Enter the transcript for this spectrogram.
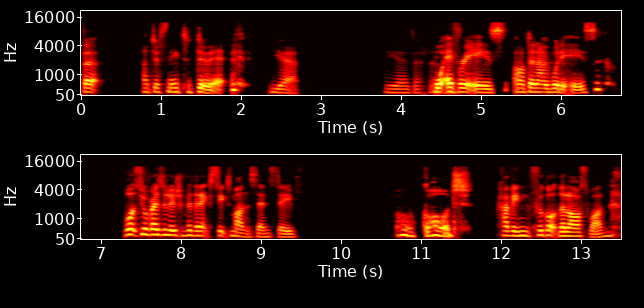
but I just need to do it, Yeah. Yeah, definitely. whatever it is. I don't know what it is. What's your resolution for the next six months, then, Steve? Oh, God. Having forgot the last one.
